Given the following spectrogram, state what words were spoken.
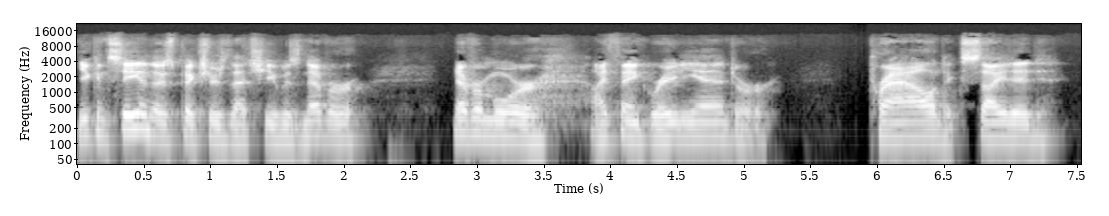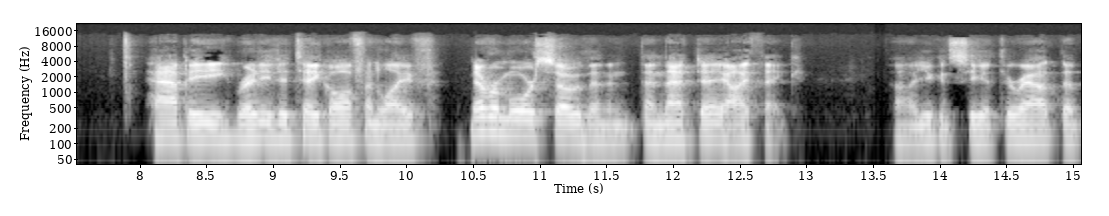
you can see in those pictures that she was never, never more, I think, radiant or proud, excited, happy, ready to take off in life. Never more so than, than that day, I think. Uh, you can see it throughout. The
